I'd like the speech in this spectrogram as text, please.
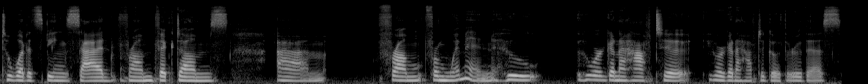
to what is being said from victims um, from from women who who are going to have to who are going to have to go through this.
